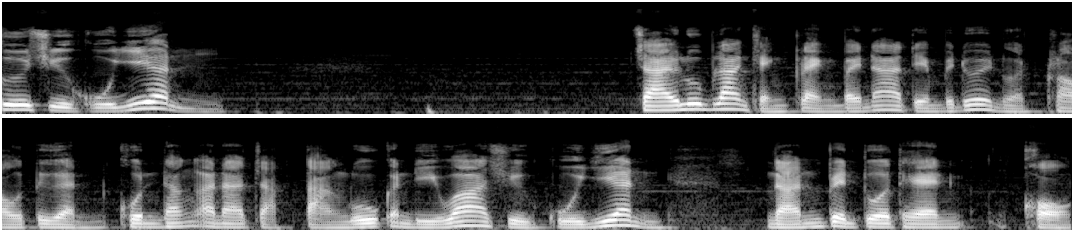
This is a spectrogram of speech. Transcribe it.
คือชื่อกูเยี่ยนชายรูปร่างแข็งแกร่งใบหน้าเต็มไปด้วยหนวดเคราเตือน คนทั้งอาณาจักรต่างรู้กันดีว่าชื่อกูเยี่ยน นั้นเป็นตัวแทนของ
